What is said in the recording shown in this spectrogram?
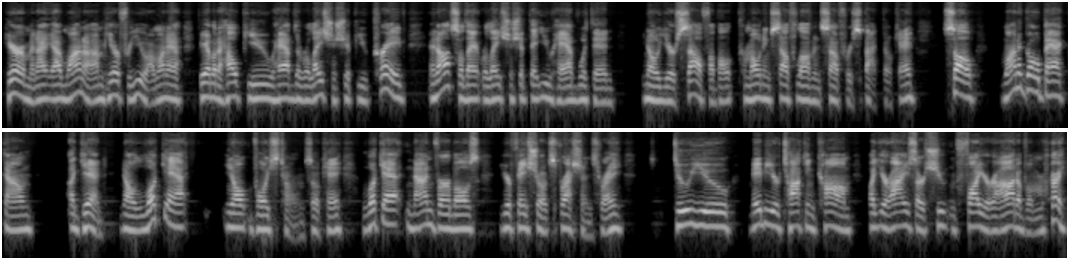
hear them. And I, I want to, I'm here for you. I want to be able to help you have the relationship you crave and also that relationship that you have within you know yourself about promoting self-love and self-respect okay so want to go back down again. Know, look at you know voice tones. Okay, look at nonverbals, your facial expressions. Right? Do you maybe you're talking calm, but your eyes are shooting fire out of them, right?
